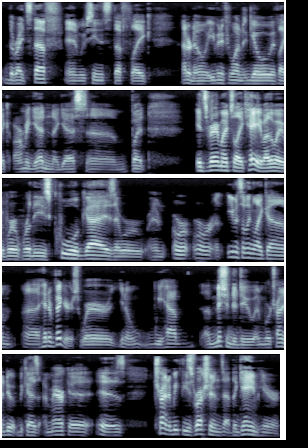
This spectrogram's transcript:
The Right Stuff, and we've seen stuff like I don't know, even if you wanted to go with like Armageddon, I guess. Um, but it's very much like, hey, by the way, we're we're these cool guys that were, and or or even something like um, uh, Hidden Figures, where you know we have a mission to do, and we're trying to do it because America is trying to beat these Russians at the game here.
